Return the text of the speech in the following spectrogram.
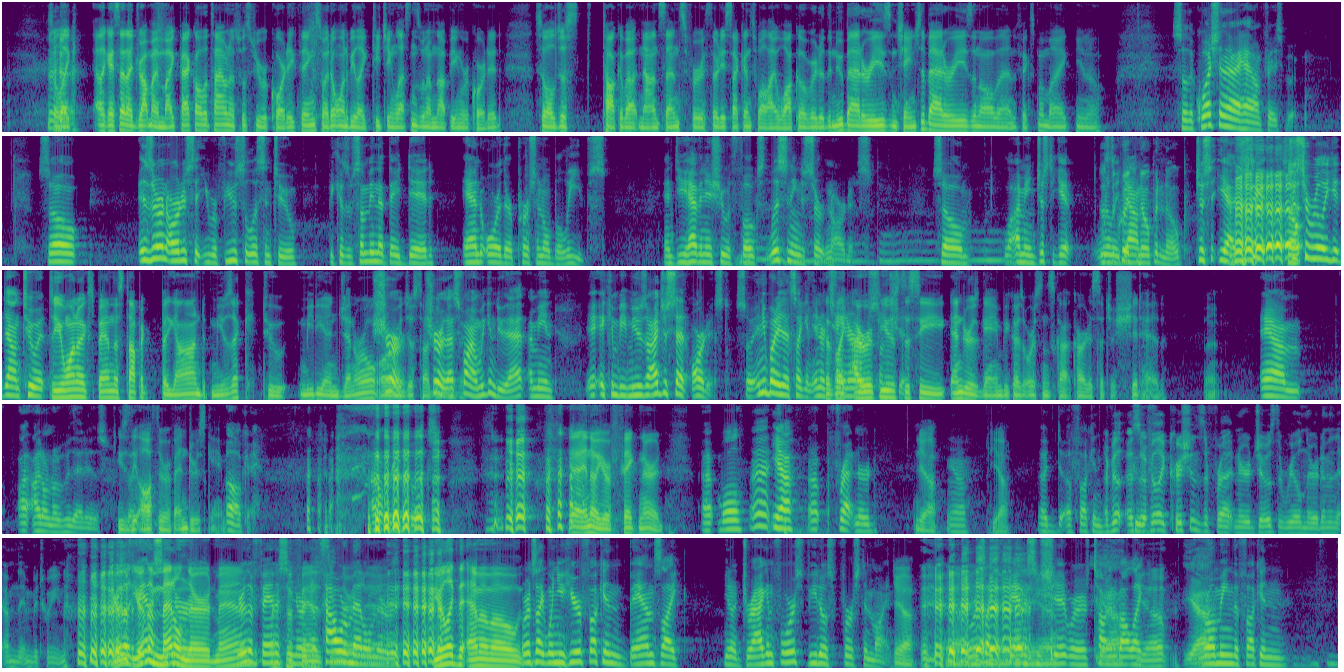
So like like I said, I drop my mic pack all the time when I'm supposed to be recording things, so I don't want to be like teaching lessons when I'm not being recorded. So I'll just talk about nonsense for 30 seconds while I walk over to the new batteries and change the batteries and all that and fix my mic, you know. So the question that I had on Facebook. So, is there an artist that you refuse to listen to because of something that they did and or their personal beliefs? And do you have an issue with folks listening to certain artists? So, well, I mean, just to get Just really a quick down, nope and nope. just yeah, just to, just to really get down to it. Do you want to expand this topic beyond music to media in general? Or Sure, we just sure, that's fine. We can do that. I mean, it, it can be music. I just said artist. So anybody that's like an Because entertainer. like I refuse to see Ender's Game because Orson Scott Card is such a shithead. But Um, I, I don't know who that is. he's the author of Ender's Game. Oh, okay. I don't read books. Yeah, I know you're a fake nerd. Uh, well, eh, yeah, uh, frat nerd. Yeah, Yeah, yeah. a, d- a fucking. I feel so. I feel like Christian's the frat nerd, Joe's the real nerd. I'm the, I'm the in between. You're, the the, you're the metal nerd. nerd, man. You're the Or fantasy nerd, the fantasy power metal yeah. nerd. You're like the MMO. Where it's like when you hear fucking bands like, you know, DragonForce, Vito's first in mind. Yeah. Where it's like fantasy yeah. shit, where it's talking Yeah. about like yep. Yeah. roaming the fucking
